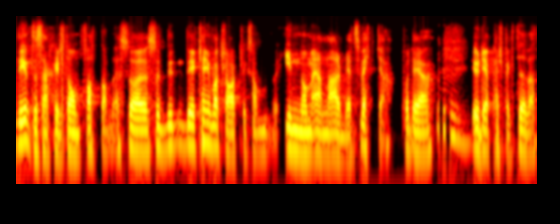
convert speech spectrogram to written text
det är inte särskilt omfattande, så, så det, det kan ju vara klart liksom, inom en arbetsvecka på det, mm. ur det perspektivet.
